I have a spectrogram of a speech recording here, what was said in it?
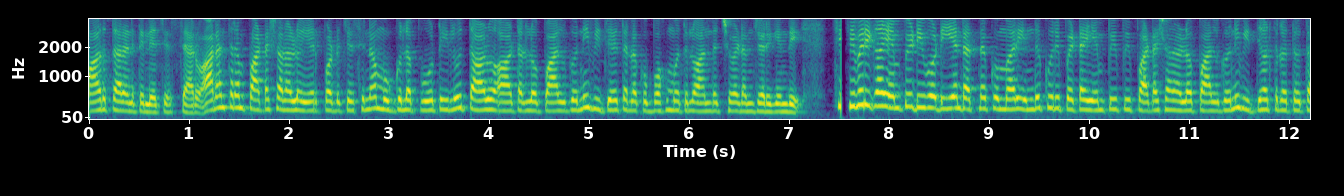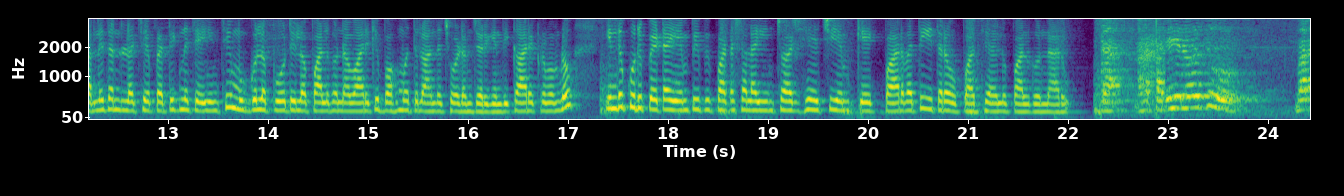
మారుతారని తెలియజేశారు. అనంతరం పాఠశాలలో ఏర్పాటు చేసిన ముగ్గుల పోటీలు తాడు ఆటల్లో పాల్గొని విజేతలకు బహుమతులు అందచేయడం జరిగింది. చివరిగా MPDO DN Ratnakumari Indukurpet MPP పాఠశాలలో పాల్గొని విద్యార్థులతో తల్లిదండ్రులచే ప్రతిజ్ఞ చేయించి ముగ్గుల పోటీలో పాల్గొన్న వారికి బహుమతులు అందచేయడం జరిగింది. కార్యక్రమంలో ఇందుకూరిపేట ఎంపీపీ పాఠశాల ఇన్ఛార్జ్ హెచ్ఎం కేక్ పార్వతి ఇతర ఉపాధ్యాయులు పాల్గొన్నారు. మన మన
